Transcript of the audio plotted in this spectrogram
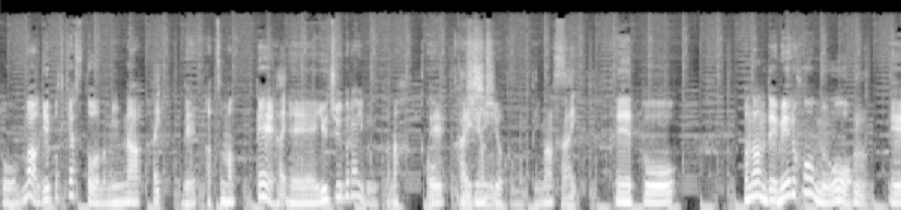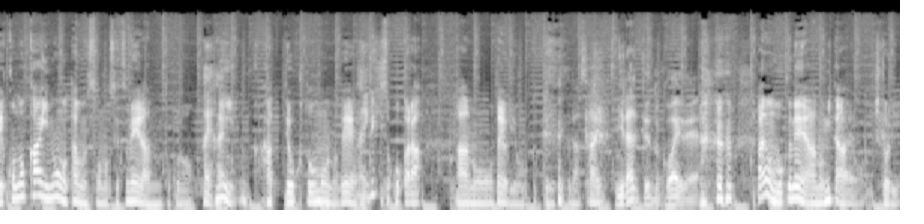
と、まあ、ゲイポッドキャストのみんなはい。で集まって、はいえー YouTube ライブかなでお配信をしようと思っています。はい。えっ、と、まあ、なんでメールフォームを、うん。えーこの回の多分その説明欄のところはいはいに貼っておくと思うので、はいぜひそこから、あの、お便りを送ってみてください。見られてるの怖いね。あ、でも僕ね、あの、見たよ、一人。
